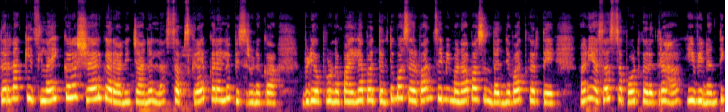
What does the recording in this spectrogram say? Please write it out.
तर नक्कीच लाईक करा शेअर करा आणि चॅनलला सबस्क्राईब करायला विसरू नका. व्हिडिओ पूर्ण पाहिल्याबद्दल तुम्हा सर्वांचे मी मनापासून धन्यवाद करते आणि असाच सपोर्ट करत राहा ही विनंती कर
